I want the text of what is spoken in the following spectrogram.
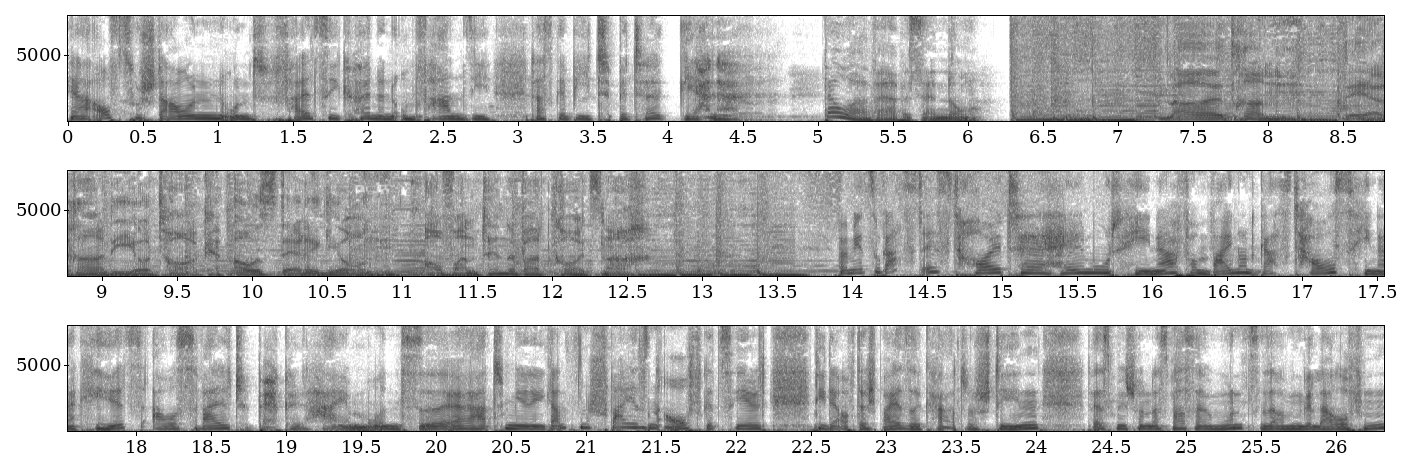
ja, aufzustauen und falls Sie können, umfahren Sie das Gebiet bitte gerne. Dauerwerbesendung. Nahe dran, der Radiotalk aus der Region auf Antenne Bad Kreuznach. Bei mir zu Gast ist heute Helmut Hehner vom Wein- und Gasthaus Hehner Kills aus Waldböckelheim. Und äh, er hat mir die ganzen Speisen aufgezählt, die da auf der Speisekarte stehen. Da ist mir schon das Wasser im Mund zusammengelaufen.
